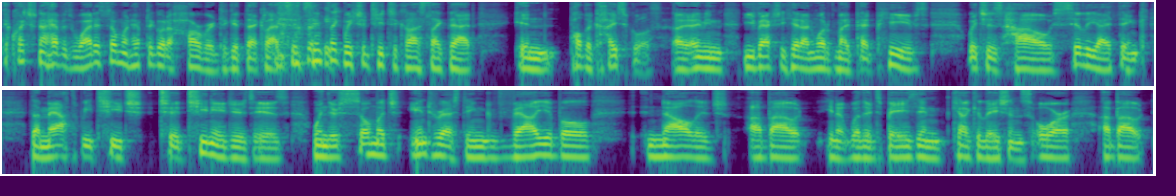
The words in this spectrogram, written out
The question I have is why does someone have to go to Harvard to get that class? It seems like we should teach a class like that in public high schools. I, mean, you've actually hit on one of my pet peeves, which is how silly I think the math we teach to teenagers is when there's so much interesting, valuable knowledge about, you know, whether it's Bayesian calculations or about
